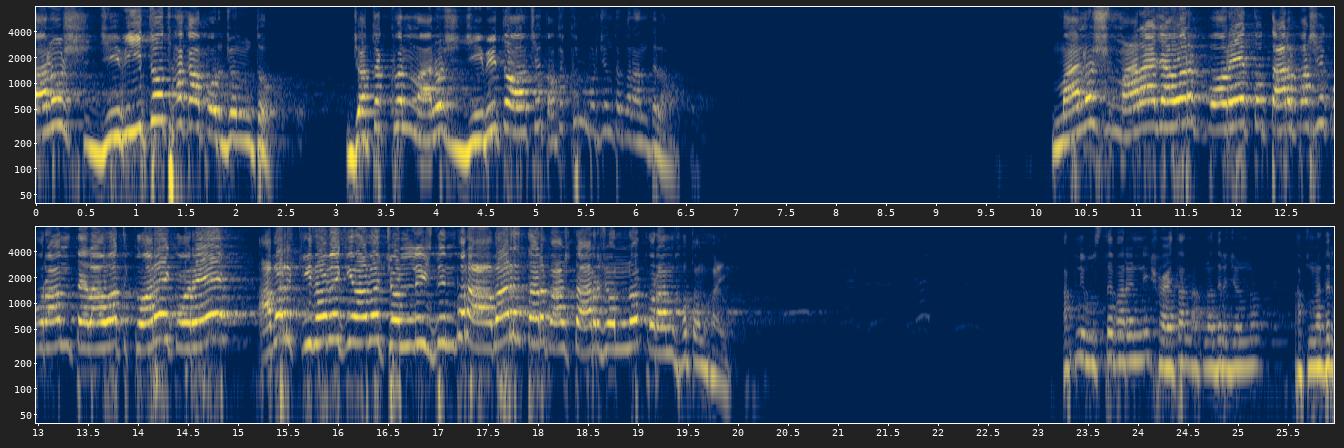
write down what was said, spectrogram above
মানুষ জীবিত থাকা পর্যন্ত। যতক্ষণ মানুষ জীবিত আছে, ততক্ষণ পর্যন্ত কোরআন তেলাওয়াত। মানুষ মারা যাওয়ার পরে তো তার পাশে কোরআন তেলাওয়াত করে করে, আবার কীভাবে কীভাবে চল্লিশ দিন পর আবার তার পাশ, তার জন্য কোরআন খতম হয়। আপনি বুঝতে পারেননি, শয়তান আপনাদের জন্য আপনাদের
